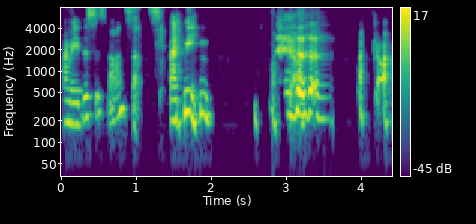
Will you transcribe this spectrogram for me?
I mean, this is nonsense. I mean, oh God. oh God.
